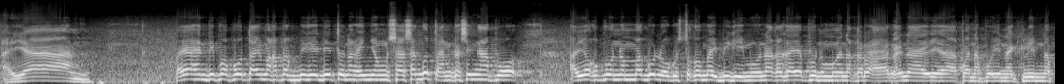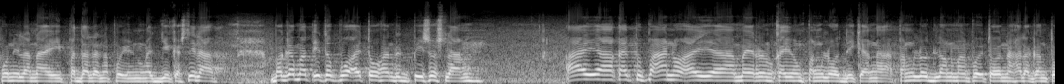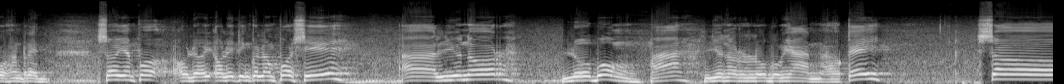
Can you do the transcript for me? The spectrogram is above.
Ayan. Kaya hindi pa po tayo makapagbigay dito ng inyong sasagutan kasi nga po ayoko po ng magulo, gusto ko maibigay muna kagaya po ng mga nakaraan ay na uh, na po yung na-claim na po nila na ipadala na po yung mga Gcash nila. Bagamat ito po ay 200 pesos lang, ay uh, kahit pa paano ay uh, mayroon kayong pangload ika nga. Pangload lang naman po ito na halagang 200 so yan po uli ulitin ko lang po si uh, Leonor Lobong ha? Leonor Lobong yan okay? So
